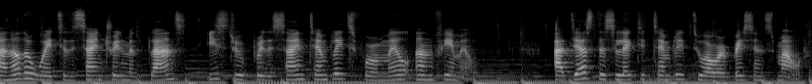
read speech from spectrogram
Another way to design treatment plans is to pre-design templates for male and female. Adjust the selected template to our patient's mouth,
